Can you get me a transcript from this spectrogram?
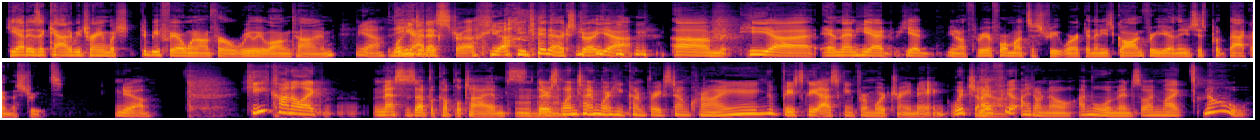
he had his academy training, which to be fair went on for a really long time. Yeah. Well, he had did his- extra. Yeah. He did extra, yeah. um, he uh, and then he had he had you know three or four months of street work, and then he's gone for a year, and then he's just put back on the streets. Yeah. He kind of like messes up a couple times. There's Mhm. one time where he kind of breaks down crying, basically asking for more training, which I feel, I don't know. I'm a woman, so I'm like, No,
